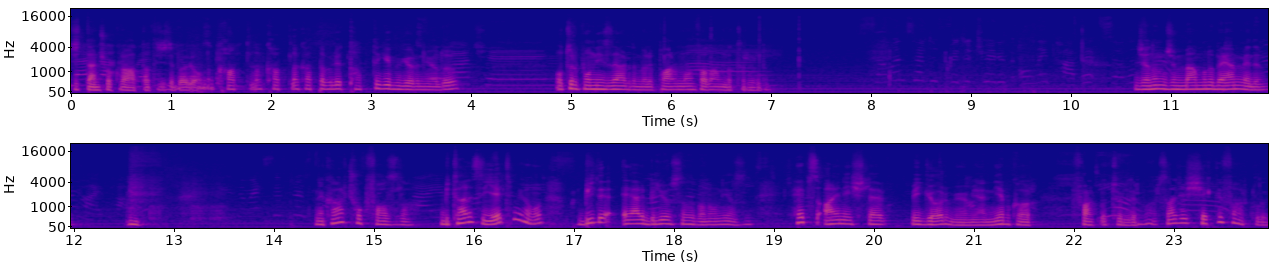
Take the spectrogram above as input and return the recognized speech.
Cidden çok rahatlatıcıydı böyle onu. Katla katla katla böyle tatlı gibi görünüyordu. Oturup onu izlerdim böyle parmağımı falan batırırdım. Canımcım ben bunu beğenmedim. Ne kadar çok fazla. Bir tanesi yetmiyor mu? Bir de eğer biliyorsanız bana onu yazın. Hepsi aynı işlevi görmüyorum yani. Niye bu kadar farklı türleri var? Sadece şekli farklı.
